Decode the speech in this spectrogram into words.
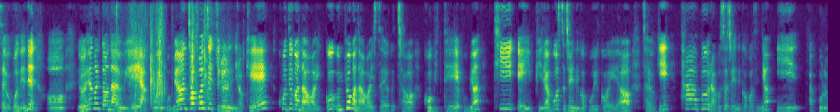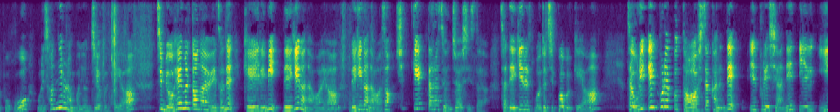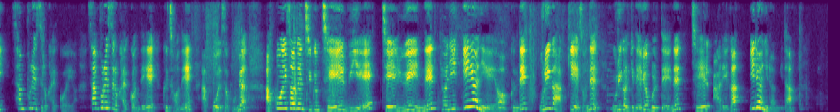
자, 요번에는 어, 여행을 떠나요의 악보에 보면 첫 번째 줄에는 이렇게 코드가 나와 있고 음표가 나와 있어요. 그쵸? 그 밑에 보면 TAP라고 써져 있는 거 보일 거예요. 자, 여기 타브라고 써져 있는 거거든요. 이 악보를 보고 우리 선율을 한번 연주해 볼게요. 지금 여행을 떠나요에서는 개 이름이 4개가 나와요. 4개가 나와서 쉽게 따라서 연주할 수 있어요. 자, 4개를 먼저 짚어볼게요. 자, 우리 1프렛부터 시작하는데 1프렛이 아닌 1, 2, 3프렛으로 갈 거예요. 3프렛으로 갈 건데 그 전에 악보에서 보면 악보에서는 지금 제일 위에 제일 위에 있는 현이 1현이에요. 근데 우리가 악기에서는 우리가 이렇게 내려볼 때에는 제일 아래가 1현이랍니다.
